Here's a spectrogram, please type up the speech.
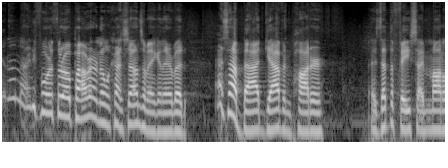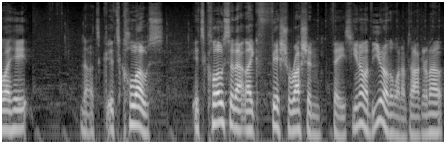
you know 94 throw power. I don't know what kind of sounds I'm making there, but that's not bad. Gavin Potter. Is that the face I model I hate? No, it's it's close. It's close to that like fish Russian face. You know you know the one I'm talking about.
